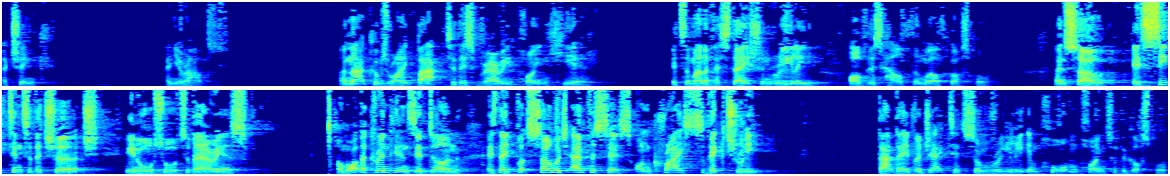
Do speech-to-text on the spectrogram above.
a chink and you're out. And that comes right back to this very point here. It's a manifestation, really, of this health and wealth gospel. And so it's seeped into the church in all sorts of areas. And what the Corinthians had done is they put so much emphasis on Christ's victory that they'd rejected some really important points of the gospel.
